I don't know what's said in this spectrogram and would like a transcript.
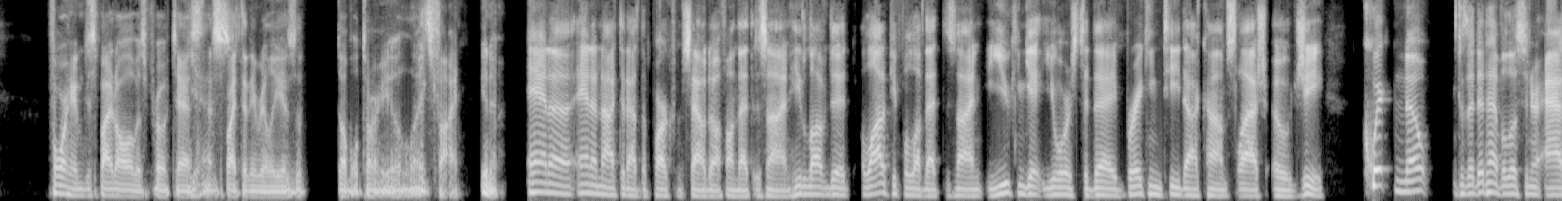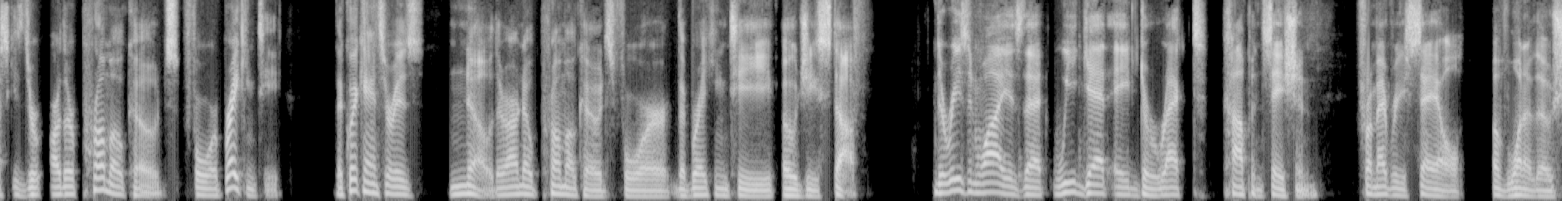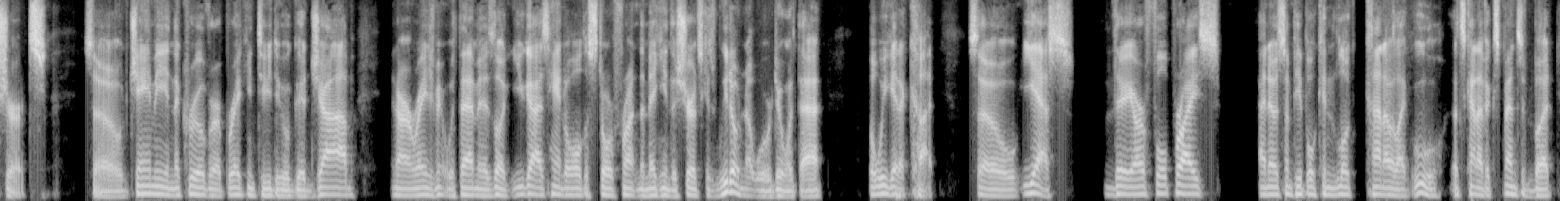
for him, despite all of his protests, and despite that he really is a double tar heel. Like It's fine. you know. Anna Anna knocked it out the park from sound off on that design. He loved it. A lot of people love that design. You can get yours today, breakingt.com slash OG. Quick note, because I did have a listener ask, is there are there promo codes for BreakingT? The quick answer is no, there are no promo codes for the BreakingT OG stuff. The reason why is that we get a direct compensation from every sale of one of those shirts. So Jamie and the crew over at BreakingT do a good job. And our arrangement with them is look, you guys handle all the storefront and the making of the shirts because we don't know what we're doing with that, but we get a cut. So yes, they are full price. I know some people can look kind of like, ooh, that's kind of expensive, but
